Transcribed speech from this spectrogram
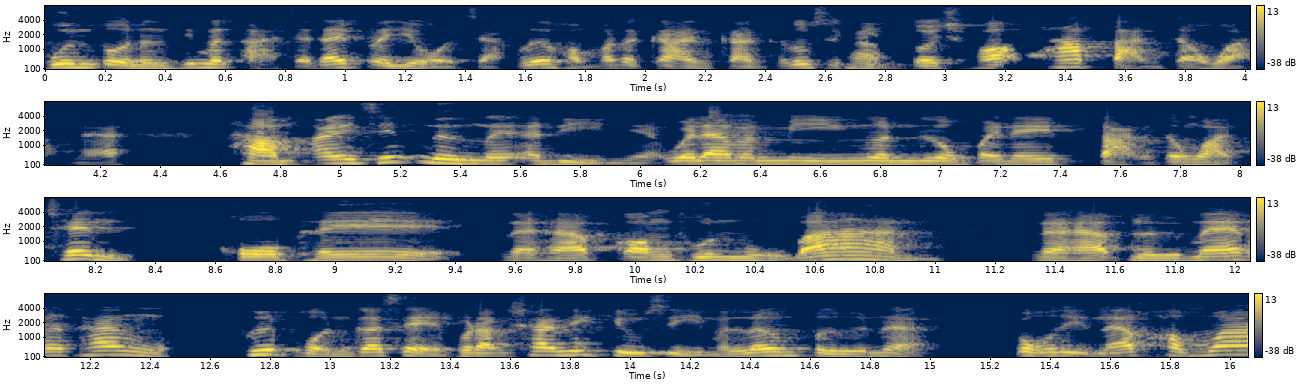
หุ้นตัวหนึ่งที่มันอาจจะได้ประโยชน์จากเรื่องของมาตรการการกระตุ้นเศรษฐกิจโดยเฉพาะภาพต่างจังหวัดนะถามไอซิดหนึ่งในอดีตเนี่ยเวลามันมีเงินลงไปในต่างจังหวัด เช่นโคเพลนะครับกองทุนหมู่บ้านนะครับหรือแม้กระทั่งพืชผลเกษตรโปรดักชันที่ Q4 มันเริ่มฟื้นน่ะปกติแล้วคำว่า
